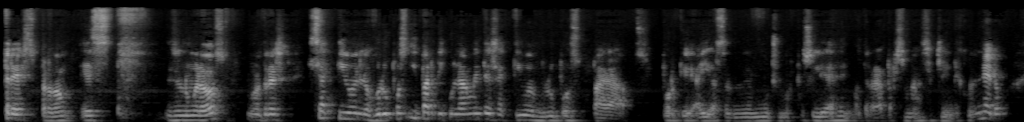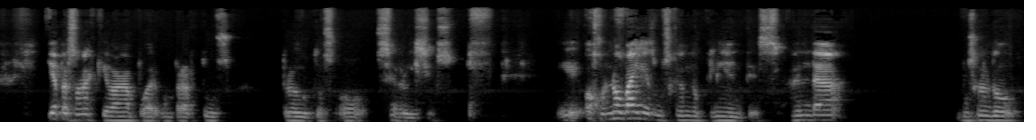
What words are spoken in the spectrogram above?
tres, perdón, es, es el número dos. Número tres, se activa en los grupos y particularmente se activa en grupos pagados, porque ahí vas a tener mucho más posibilidades de encontrar a personas y clientes con dinero y a personas que van a poder comprar tus productos o servicios. Eh, ojo, no vayas buscando clientes, anda buscando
